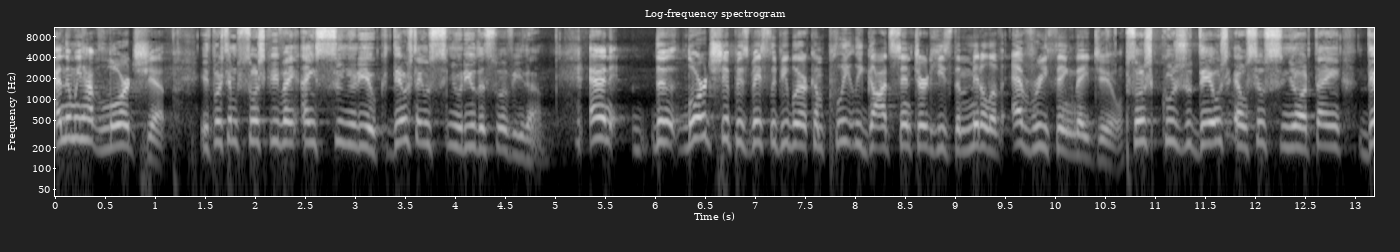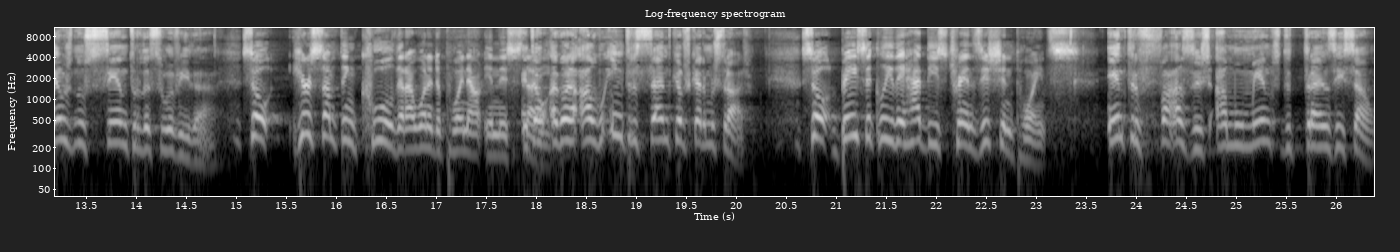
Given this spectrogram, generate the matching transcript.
And then we have lordship. E depois temos pessoas que vivem em senhorio, que Deus tem o senhorio da sua vida. And the lordship is basically people that are completely God centered. He's the middle of everything they do. Pessoas cujo Deus é o seu Senhor, têm Deus no centro da sua vida. So here's something cool that I wanted to point out in this study. Então, agora, algo interessante que eu vos quero mostrar. So basically, they had these transition points. Entre fases há momentos de transição.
